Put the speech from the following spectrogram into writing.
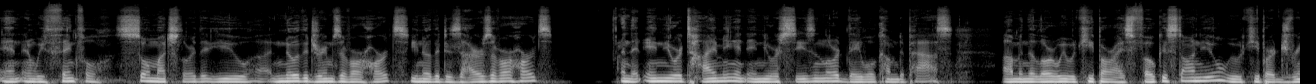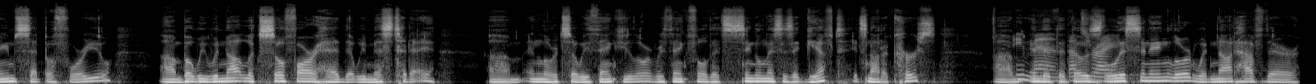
and, and we're thankful so much, Lord, that you uh, know the dreams of our hearts, you know the desires of our hearts, and that in your timing and in your season, Lord, they will come to pass. Um, and that, Lord, we would keep our eyes focused on you. We would keep our dreams set before you, um, but we would not look so far ahead that we miss today. Um, and Lord, so we thank you, Lord. We're thankful that singleness is a gift, it's not a curse. Um, and that, that That's those right. listening, Lord, would not have their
